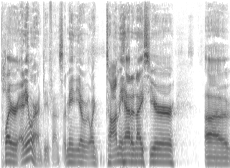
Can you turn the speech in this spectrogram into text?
player anywhere on defense. I mean, you know, like Tommy had a nice year. Uh,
